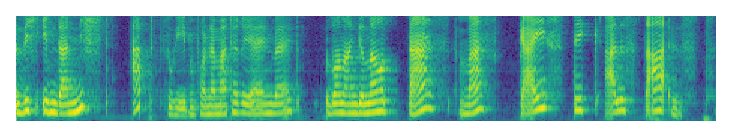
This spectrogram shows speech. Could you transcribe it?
sich eben da nicht abzuheben von der materiellen Welt, sondern genau das, was geistig alles da ist,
